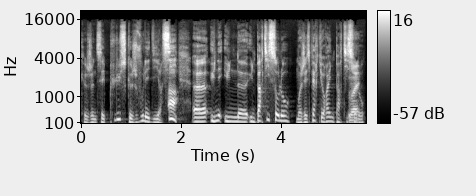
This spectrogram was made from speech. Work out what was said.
que je ne sais plus ce que je voulais dire. Si Ah. euh, une une une partie solo. Moi j'espère qu'il y aura une partie Ouais. solo.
